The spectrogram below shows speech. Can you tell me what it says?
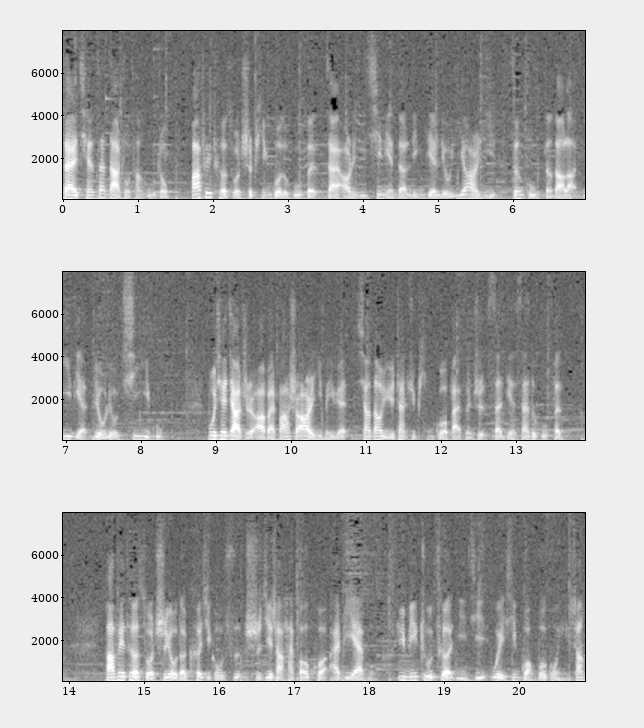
在前三大重仓股中，巴菲特所持苹果的股份在2017年的0.612亿增股增到了1.667亿股，目前价值282亿美元，相当于占据苹果3.3%的股份。巴菲特所持有的科技公司实际上还包括 IBM、域名注册以及卫星广播供应商，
